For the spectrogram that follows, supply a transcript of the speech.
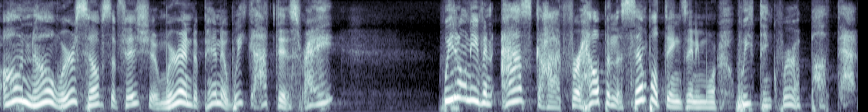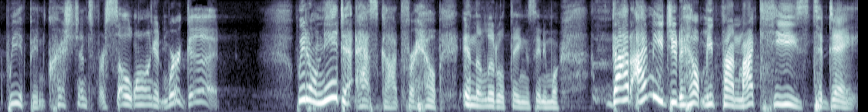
Oh no, we're self sufficient. We're independent. We got this, right? We don't even ask God for help in the simple things anymore. We think we're above that. We have been Christians for so long and we're good. We don't need to ask God for help in the little things anymore. God, I need you to help me find my keys today.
